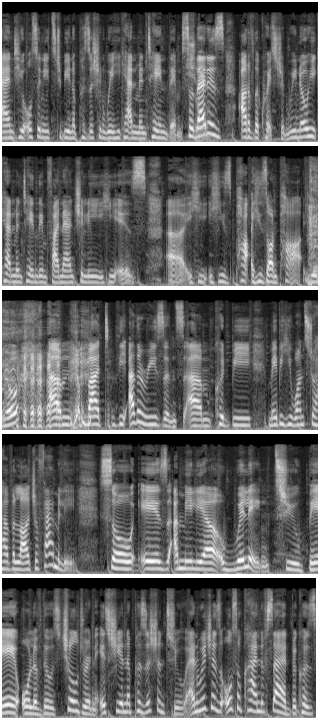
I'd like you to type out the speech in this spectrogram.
and he also needs to be in a position where he can maintain them. So that is out of the question. We know he can maintain them financially. He is uh, he he's par, he's on par, you know. um, but the other reasons um, could be maybe he wants to have a larger family. So is Amelia willing to bear all of those children? Is she in a position to? And which is also kind of sad because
